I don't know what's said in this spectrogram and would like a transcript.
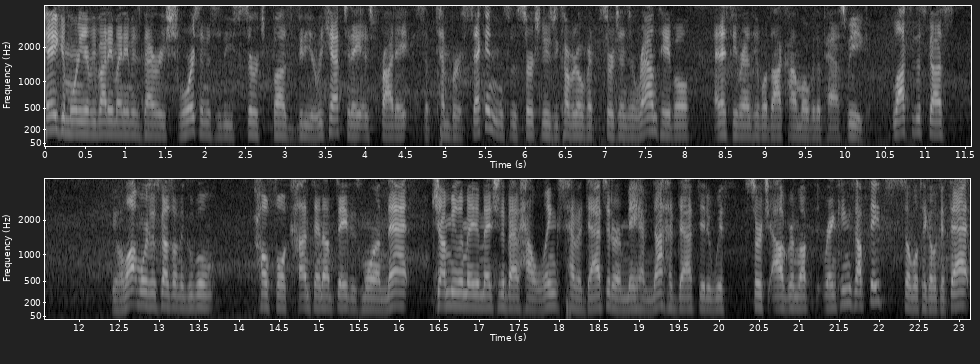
Hey, good morning, everybody. My name is Barry Schwartz, and this is the Search Buzz video recap. Today is Friday, September 2nd, and this is the search news we covered over at the Search Engine Roundtable at seroundtable.com over the past week. A lot to discuss. We have a lot more to discuss on the Google helpful content update. There's more on that. John Mueller made a mention about how links have adapted or may have not adapted with search algorithm up- rankings updates, so we'll take a look at that.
